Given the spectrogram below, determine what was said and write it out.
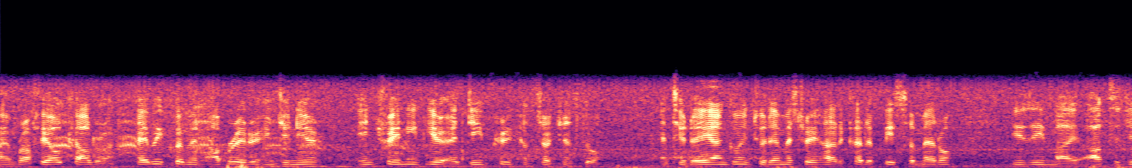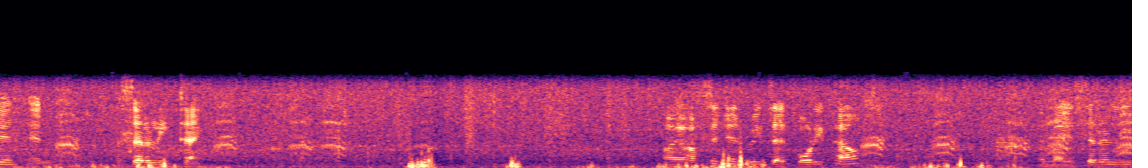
I'm Rafael Calderon, heavy equipment operator engineer in training here at Deep Creek Construction School. And today I'm going to demonstrate how to cut a piece of metal using my oxygen and acetylene tank. My oxygen reads at 40 pounds and my acetylene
